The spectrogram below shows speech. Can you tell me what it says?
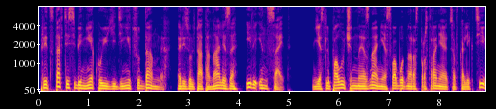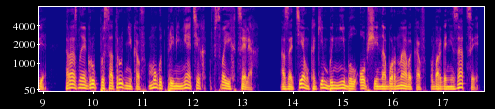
Представьте себе некую единицу данных, результат анализа или инсайт. Если полученные знания свободно распространяются в коллективе, разные группы сотрудников могут применять их в своих целях. А затем, каким бы ни был общий набор навыков в организации –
